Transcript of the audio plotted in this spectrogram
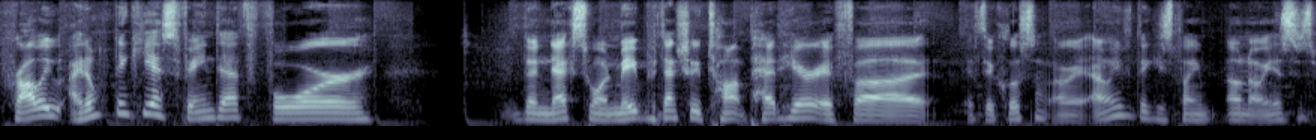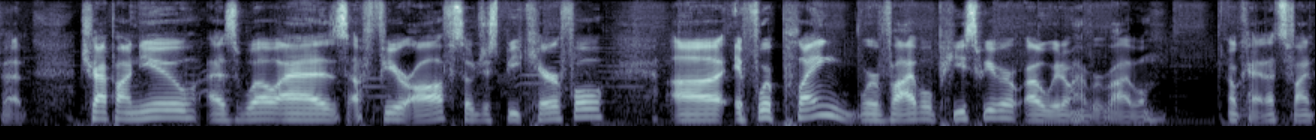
Probably, I don't think he has Feign Death for the next one. Maybe potentially Taunt Pet here if uh, if they're close enough. All right, I don't even think he's playing. Oh no, he has his pet. Trap on you as well as a Fear off. So just be careful. Uh, if we're playing Revival Peace Weaver, oh we don't have Revival. Okay, that's fine.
